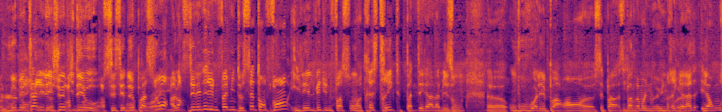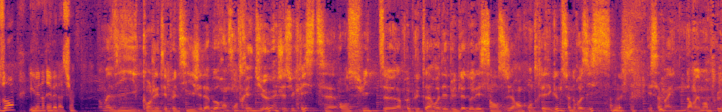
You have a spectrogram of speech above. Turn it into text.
Le métal et les jeux vidéo, c'est ses deux passions. Alors c'est l'aîné d'une famille de sept enfants. Il est élevé d'une façon euh, très stricte, pas de télé à la maison. Euh, on vous voit les parents, c'est pas c'est pas vraiment une, une régalade. Et à 11 ans, il y a une révélation. Dans ma vie, quand j'étais petit, j'ai d'abord rencontré Dieu, Jésus-Christ. Ensuite, euh, un peu plus tard, au début de l'adolescence, j'ai rencontré Guns N' Roses. Et ça m'a énormément plu.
